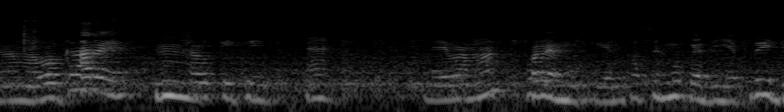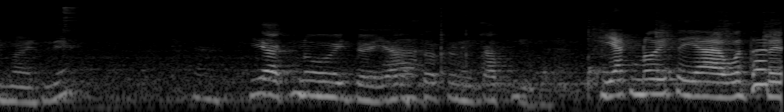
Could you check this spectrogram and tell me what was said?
એમાં વઘારે ને એવામાં ફરે મૂકીએ પછી મૂકી દઈએ ફ્રીજમાં એટલે. યાક ન હોય તો આ ચટણી કાપી દે. ન હોય તો આ વધારે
